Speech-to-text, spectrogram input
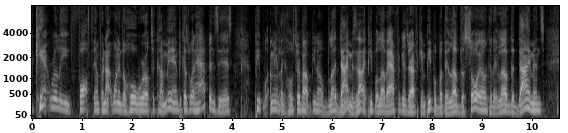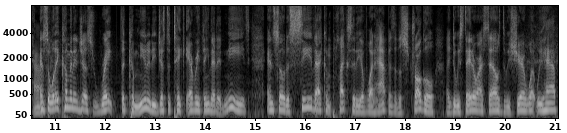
can't really fault them for not wanting the whole world to come in because what happens is people i mean like whole story about you know blood diamonds. It's not like people love africans or african people but they love the soil because they love the diamonds. Yeah. and so when they come in and just rape the community just to take everything that it needs and so to see that complexity of what happens of the struggle like do we stay to ourselves? Do we share what we have?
